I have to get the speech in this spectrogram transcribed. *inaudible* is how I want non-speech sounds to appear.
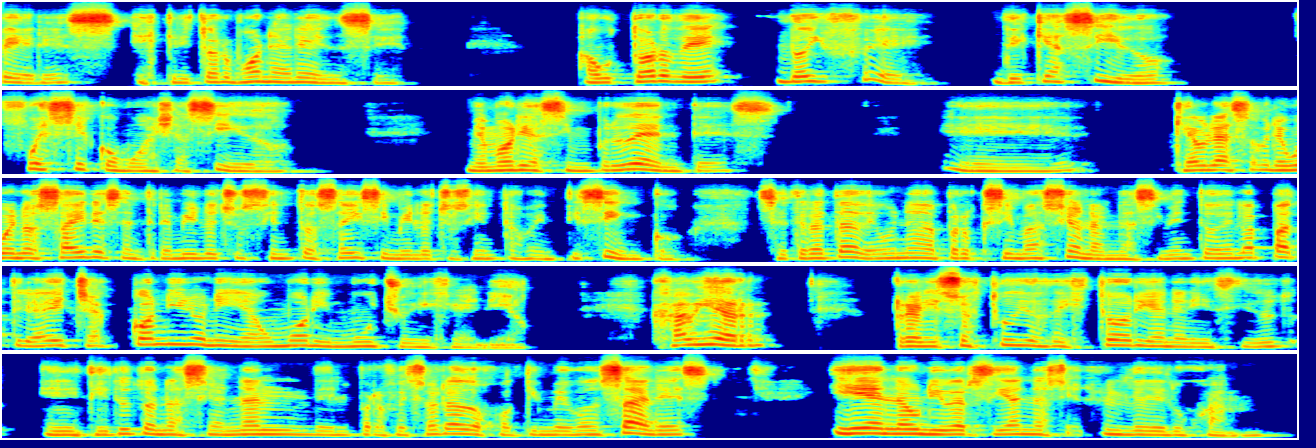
Pérez, escritor bonaerense, autor de Doy fe de que ha sido, fuese como haya sido, Memorias imprudentes, eh, que habla sobre Buenos Aires entre 1806 y 1825. Se trata de una aproximación al nacimiento de la patria hecha con ironía, humor y mucho ingenio. Javier realizó estudios de historia en el Instituto, Instituto Nacional del Profesorado Joaquín B. González, y en la Universidad Nacional de Luján.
